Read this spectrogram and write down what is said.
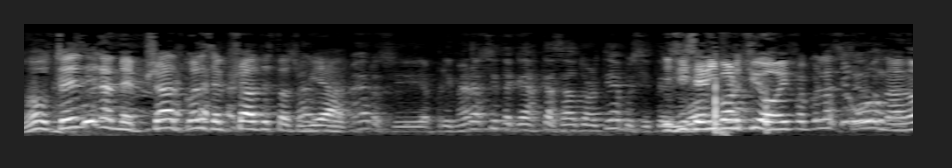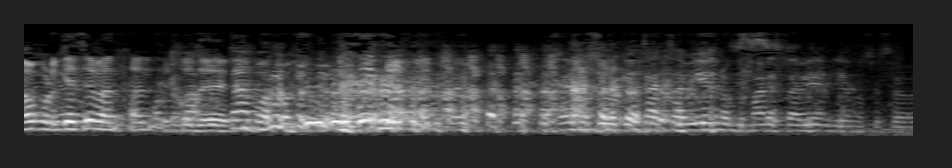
No, ustedes díganme, Pshat, ¿cuál es el Pshat de esta Ah, subida? primero, si, primero si te quedas casado todo el tiempo. Y si, te Y si se divorció y fue con la segunda, ¿no? ¿Por qué se van tan lejos de...? asustamos, porque- Sabemos si lo que está está bien, lo que mal está bien, ya no se sabe.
